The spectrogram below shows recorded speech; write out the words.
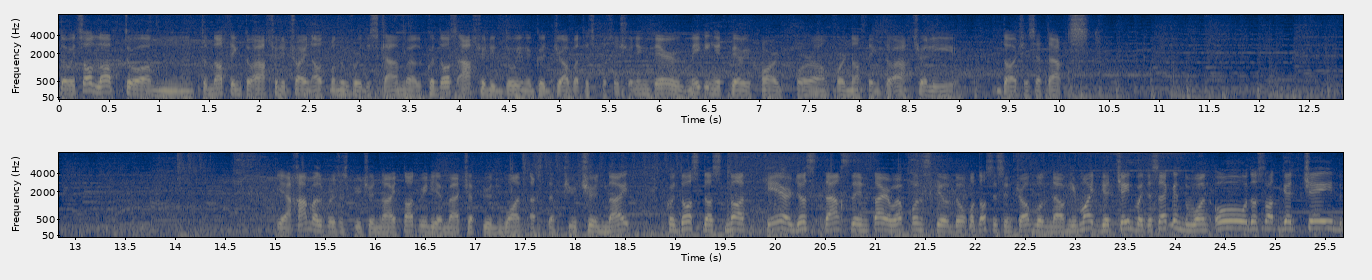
Though it's all up to um to nothing to actually try and outmaneuver this Kamael. Kodos actually doing a good job at his positioning there, making it very hard for um, for nothing to actually dodge his attacks. Yeah, Kamael versus Future Knight, not really a matchup you'd want as the Future Knight. Kodos does not care, just tanks the entire weapon skill though. Kodos is in trouble now. He might get chained by the second one. Oh, does not get chained.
